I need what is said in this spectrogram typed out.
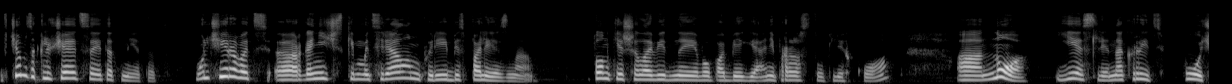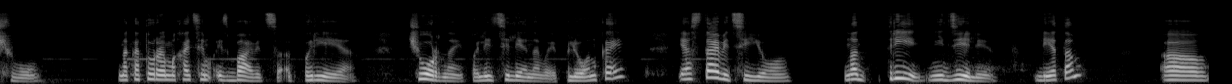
В чем заключается этот метод? Мульчировать э, органическим материалом пырей бесполезно. Тонкие шеловидные его побеги, они прорастут легко. А, но если накрыть почву, на которой мы хотим избавиться от пырея, черной полиэтиленовой пленкой и оставить ее на три недели летом, а,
